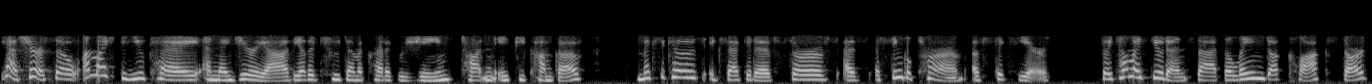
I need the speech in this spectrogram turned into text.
Yeah, sure. So, unlike the UK and Nigeria, the other two democratic regimes taught in AP CompGov, Mexico's executive serves as a single term of six years. So, I tell my students that the lame duck clock starts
